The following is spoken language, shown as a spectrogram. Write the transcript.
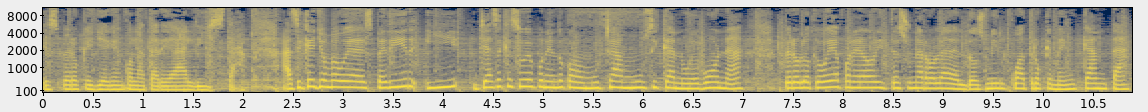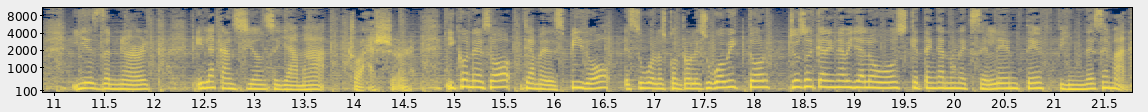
espero que lleguen con la tarea lista. Así que yo me voy a despedir y ya sé que estuve poniendo como mucha música nuevona, pero lo que voy a poner ahorita es una rola del 2004 que me encanta y es The Nerd y la canción se llama Trasher. Y con eso ya me despido. Estuvo en los controles Hugo Víctor. Yo soy Karina Villalobos. Que tengan un excelente fin de semana.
